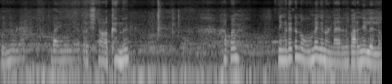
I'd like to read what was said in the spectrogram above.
കുഞ്ഞിവിടെ ഭയങ്കര പ്രശ്നമാക്കുന്നു. അപ്പം നിങ്ങളുടെയൊക്കെ നോമ്പ് എങ്ങനെ ഉണ്ടായിരുന്നു? പറഞ്ഞില്ലല്ലോ.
